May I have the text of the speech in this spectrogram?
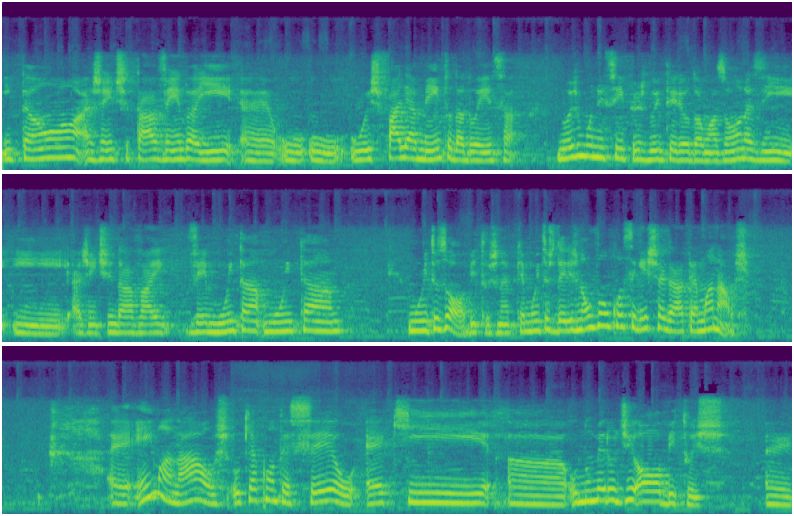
Então a gente está vendo aí é, o, o, o, espalhamento da doença nos municípios do interior do Amazonas e, e, a gente ainda vai ver muita, muita, muitos óbitos, né? Porque muitos deles não vão conseguir chegar até Manaus. É, em Manaus, o que aconteceu é que uh, o número de óbitos é,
